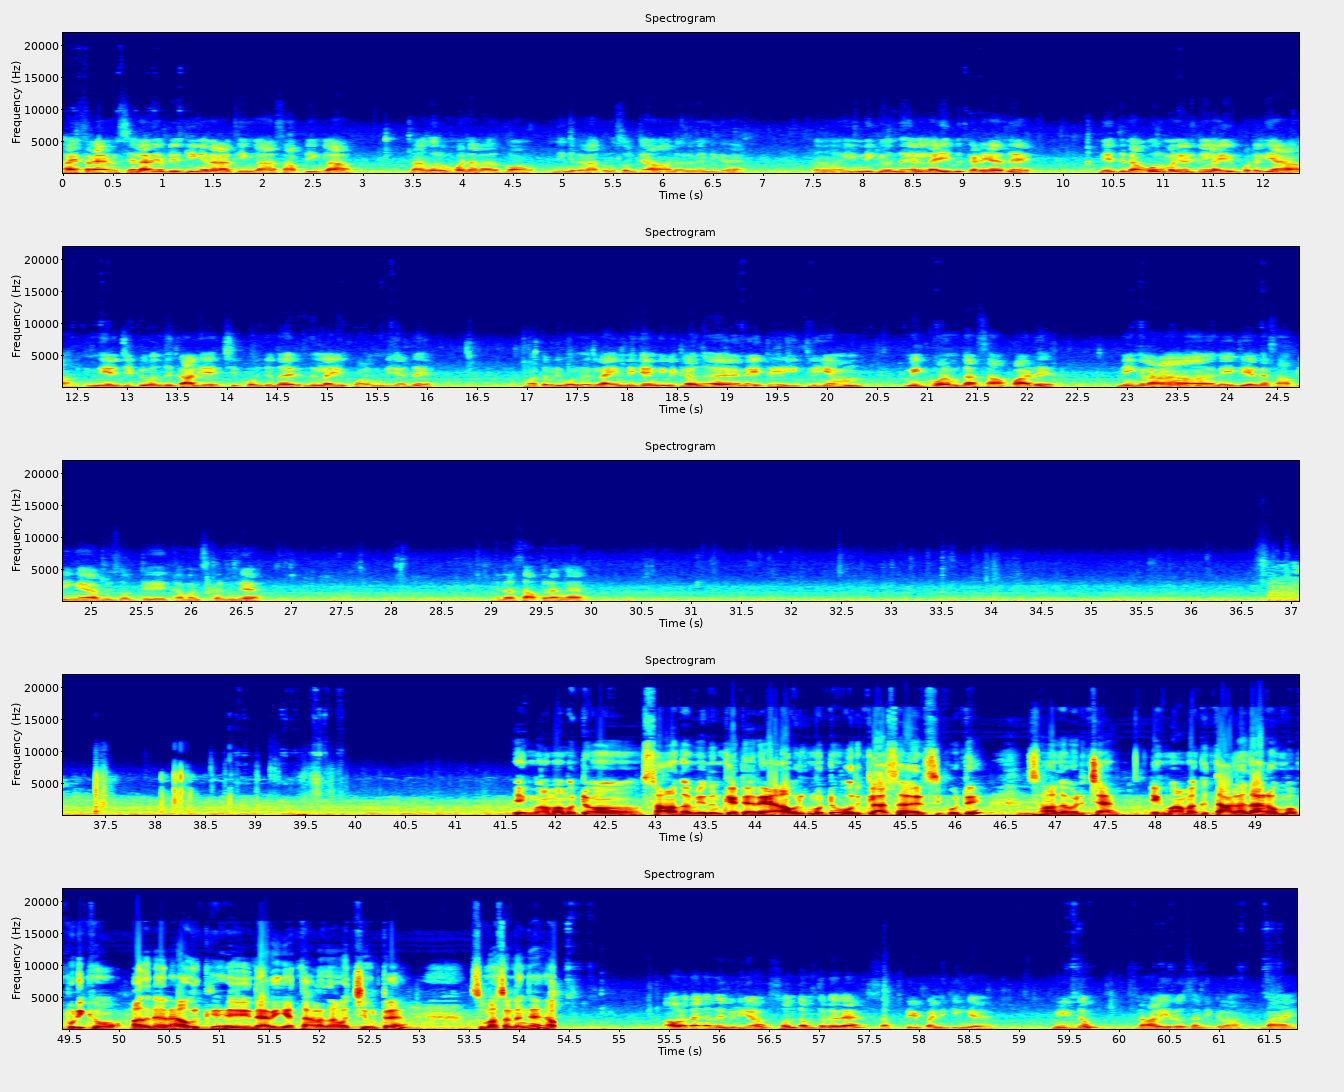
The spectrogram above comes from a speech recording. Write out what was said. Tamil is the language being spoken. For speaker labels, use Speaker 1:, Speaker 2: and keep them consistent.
Speaker 1: ஹாய் ஃப்ரெண்ட்ஸ் எல்லோரும் எப்படி இருக்கீங்க நல்லா இருக்கீங்களா சாப்பிட்டீங்களா நாங்கள் ரொம்ப நல்லா இருக்கோம் நீங்கள் நல்லா இருக்கணும்னு சொல்லிட்டு ஆளுநர் வேண்டிக்கிறேன் இன்றைக்கி வந்து லைவ் கிடையாது நேற்று நான் ஒரு மணி வரைக்கும் லைவ் போட்டேன் இல்லையா இன்னும் ஜிபி வந்து காலி ஆயிடுச்சு கொஞ்சம் தான் இருக்குது லைவ் போட முடியாது மற்றபடி ஒன்றும் இல்லை இன்றைக்கி எங்கள் வீட்டில் வந்து நைட்டு இட்லியும் மீன் குழம்பு தான் சாப்பாடு நீங்களாம் நைட்டு என்ன சாப்பிட்டீங்க அப்படின்னு சொல்லிட்டு கமெண்ட்ஸ் பண்ணுங்கள் எல்லாம் சாப்பிட்றாங்க
Speaker 2: எங்கள் மாமா மட்டும் சாதம் வேணும்னு கேட்டார் அவருக்கு மட்டும் ஒரு கிளாஸ் அரிசி போட்டு சாதம் வடித்தேன் எங்கள் மாமாவுக்கு தலை தான் ரொம்ப பிடிக்கும் அதனால் அவருக்கு நிறைய தலை தான் வச்சு விட்டேன் சும்மா சொன்னேங்க
Speaker 1: அவ்வளோதாங்க அந்த வீடியோ சொந்தம் தொடர சப்ஸ்கிரைப் பண்ணிக்கிங்க மீண்டும் நாளை இரவு சந்திக்கலாம் பாய்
